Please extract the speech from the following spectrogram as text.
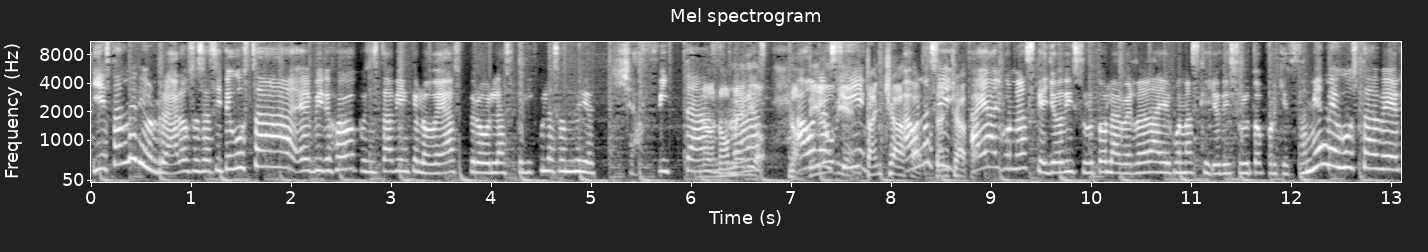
y están medio raros. O sea, si te gusta el videojuego, pues está bien que lo veas, pero las películas son medio chafitas. No, no medio. No, aún dilo así, bien, tan chafas, aún tan así, chafas. hay algunas que yo disfruto, la verdad, hay algunas que yo disfruto porque también me gusta ver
